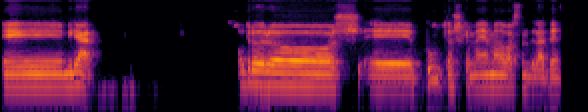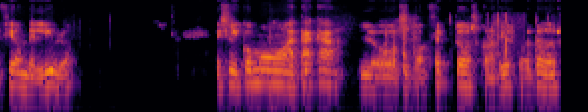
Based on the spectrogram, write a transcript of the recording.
Eh, mirar, otro de los eh, puntos que me ha llamado bastante la atención del libro es el cómo ataca los conceptos conocidos por todos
